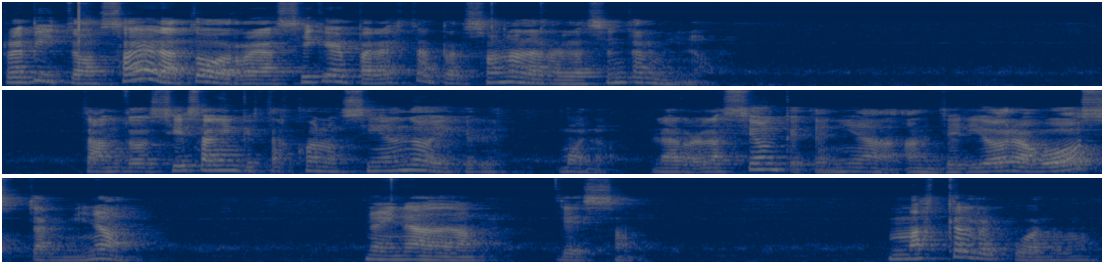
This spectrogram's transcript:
Repito, sale la torre, así que para esta persona la relación terminó. Tanto si es alguien que estás conociendo y que les bueno, la relación que tenía anterior a vos terminó. No hay nada de eso. Más que el recuerdo.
